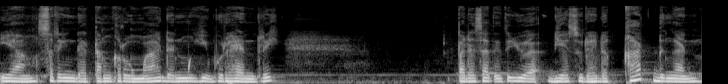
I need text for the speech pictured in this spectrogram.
yang sering datang ke rumah dan menghibur Hendrik. Pada saat itu juga dia sudah dekat dengan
